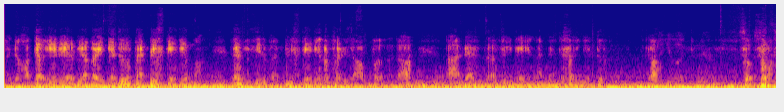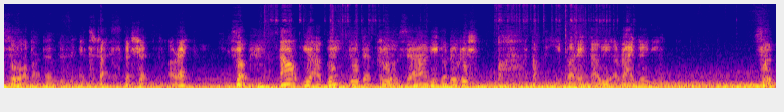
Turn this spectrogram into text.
in the hotel area, we are very near to Wembley Stadium, uh, can visit the Wembley Stadium for example, uh, uh, that's the free day in London, that's what you can do. Uh, so, so so about the extra excursion, alright? So now we are going to the cruise. Uh, we're going to reach. Oh, talking about it. Now we arrive already. Soon.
